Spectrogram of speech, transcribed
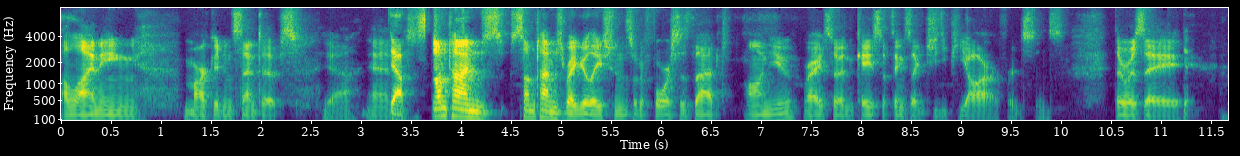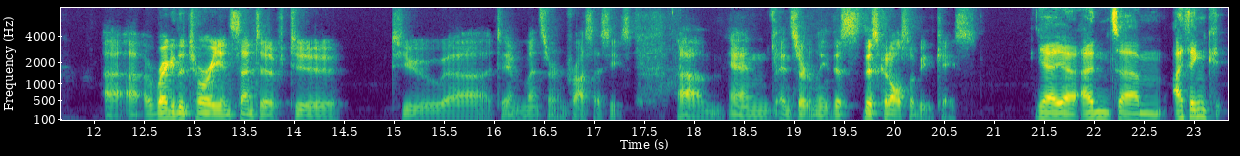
aligning market incentives. Yeah. And yeah. sometimes sometimes regulation sort of forces that on you, right? So in the case of things like GDPR, for instance, there was a yeah. a, a, regulatory incentive to to uh, to implement certain processes, um, and and certainly this this could also be the case. Yeah, yeah, and um, I think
